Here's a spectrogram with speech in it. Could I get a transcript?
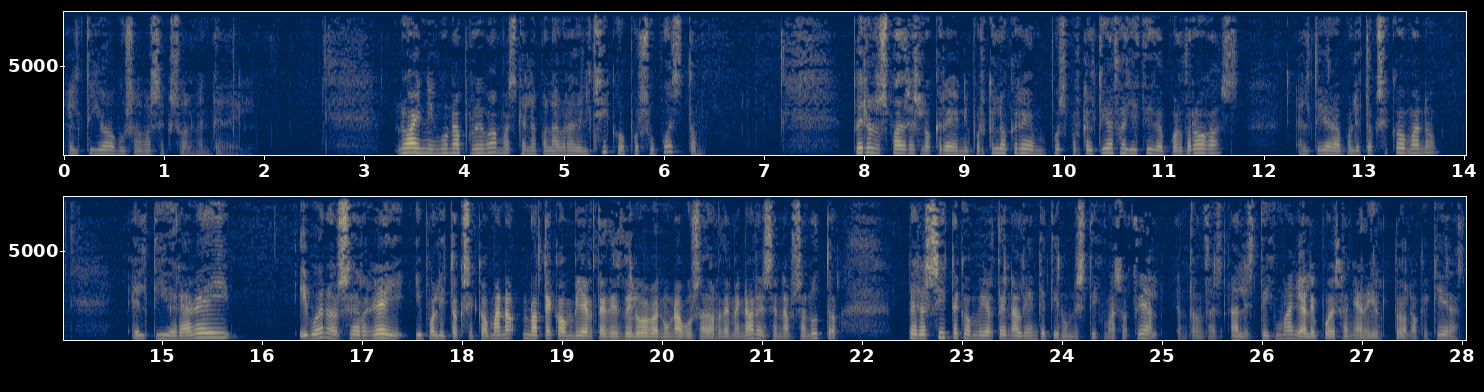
el tío abusaba sexualmente de él. No hay ninguna prueba más que la palabra del chico, por supuesto. Pero los padres lo creen. ¿Y por qué lo creen? Pues porque el tío ha fallecido por drogas, el tío era politoxicómano, el tío era gay, y bueno, ser gay y politoxicómano no te convierte desde luego en un abusador de menores en absoluto, pero sí te convierte en alguien que tiene un estigma social. Entonces, al estigma ya le puedes añadir todo lo que quieras.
